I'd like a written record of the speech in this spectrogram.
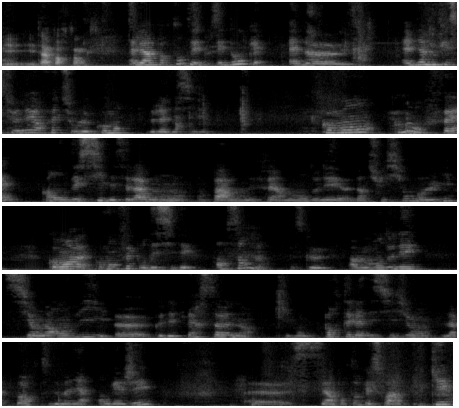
est, est importante. Elle est importante et, et donc elle, euh, elle vient nous questionner en fait sur le comment de la décision. Comment, comment on fait quand on décide, et c'est là où on, parle en effet à un moment donné euh, d'intuition dans le livre, comment, comment on fait pour décider ensemble? Parce que à un moment donné, si on a envie euh, que des personnes qui vont porter la décision la portent de manière engagée, euh, c'est important qu'elles soient impliquées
